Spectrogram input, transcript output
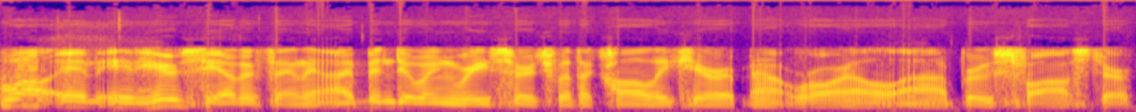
Well, and, and here's the other thing. I've been doing research with a colleague here at Mount Royal, uh, Bruce Foster.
